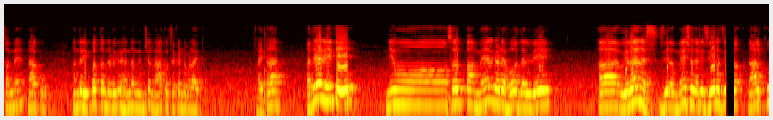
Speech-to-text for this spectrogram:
ಸೊನ್ನೆ ನಾಲ್ಕು. ಅಂದರೆ ಇಪ್ಪತ್ತೊಂದು ಡಿಗ್ರಿ ಹನ್ನೊಂದು ನಿಮಿಷ ನಾಲ್ಕು ಸೆಕೆಂಡುಗಳಾಯಿತು. ಆಯಿತಾ? ಅದೇ ರೀತಿ ನೀವು ಸ್ವಲ್ಪ ಮೇಲ್ಗಡೆ ಹೋದಲ್ಲಿ ಯುರೇನಸ್ ಮೇಷದಲ್ಲಿ ಝೀರೋ ಝೀರೋ ನಾಲ್ಕು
